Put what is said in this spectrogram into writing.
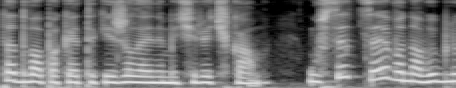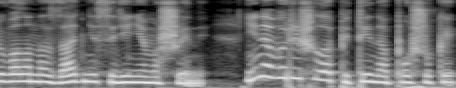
та два пакетики з желейними черв'ячками. Усе це вона виблювала на заднє сидіння машини. Ніна вирішила піти на пошуки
